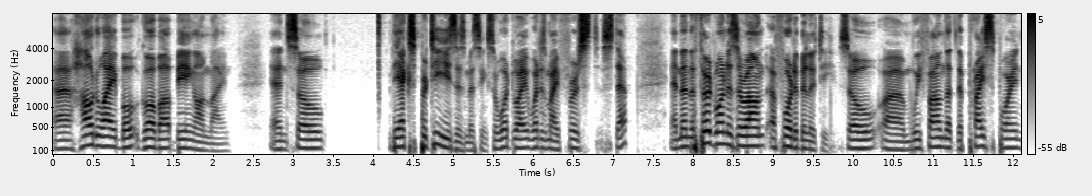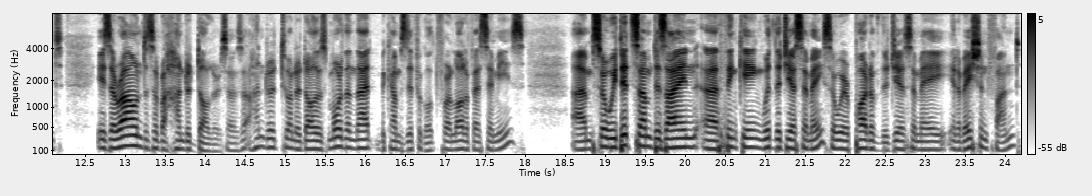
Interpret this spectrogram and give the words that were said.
uh, how do I go about being online? And so the expertise is missing. So what do I, what is my first step? And then the third one is around affordability. So um, we found that the price point is around sort of $100. So it's $100, $200. More than that becomes difficult for a lot of SMEs. Um, so we did some design uh, thinking with the GSMA. So we're part of the GSMA Innovation Fund.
